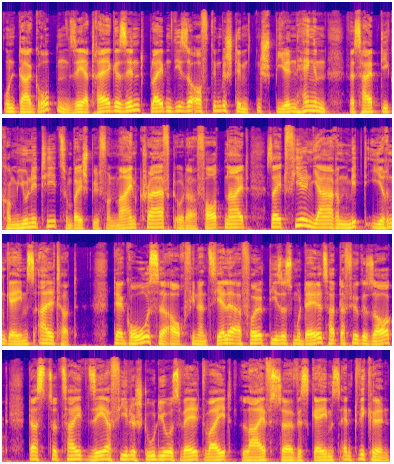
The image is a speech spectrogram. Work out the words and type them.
Und da Gruppen sehr träge sind, bleiben diese oft in bestimmten Spielen hängen, weshalb die Community, zum Beispiel von Minecraft oder Fortnite, seit vielen Jahren mit ihren Games altert. Der große, auch finanzielle Erfolg dieses Modells hat dafür gesorgt, dass zurzeit sehr viele Studios weltweit Live-Service-Games entwickeln.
